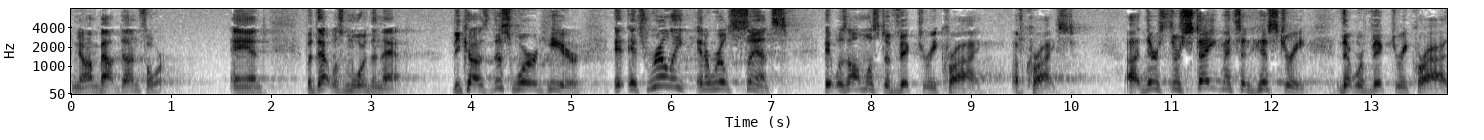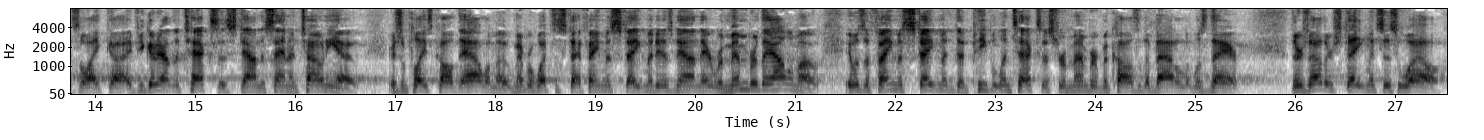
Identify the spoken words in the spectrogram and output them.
you know, I'm about done for." And, but that was more than that. Because this word here, it, it's really, in a real sense, it was almost a victory cry of Christ. Uh, there's, there's statements in history that were victory cries. Like uh, if you go down to Texas, down to San Antonio, there's a place called the Alamo. Remember what the sta- famous statement is down there? Remember the Alamo. It was a famous statement that people in Texas remember because of the battle that was there. There's other statements as well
